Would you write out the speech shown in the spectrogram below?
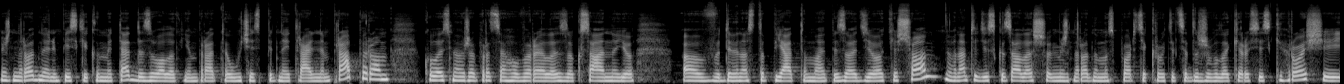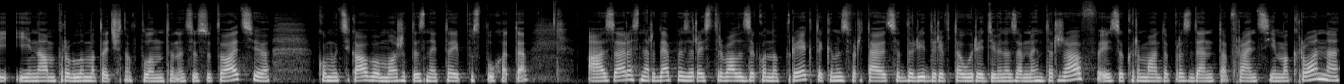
міжнародний олімпійський комітет дозволив їм брати участь під нейтральним прапором. Колись ми вже про це говорили з Оксаною в 95-му епізоді Окішо. Вона тоді сказала, що в міжнародному спорті крутяться дуже великі російські гроші, і нам проблематично вплинути на цю ситуацію. Кому цікаво, можете знайти і послухати. А зараз нардепи зареєстрували законопроєкт, яким звертаються до лідерів та урядів іноземних держав, і, зокрема, до президента Франції Макрона,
